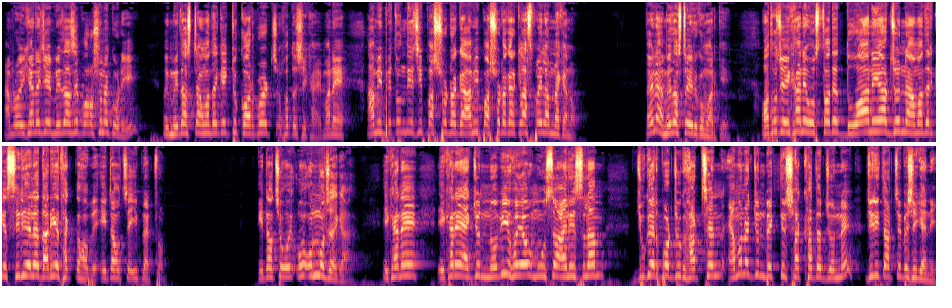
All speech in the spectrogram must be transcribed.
আমরা ওইখানে যে মেজাজে পড়াশোনা করি ওই মেজাজটা আমাদেরকে একটু কর্পোরেট হতে শেখায়। মানে আমি বেতন দিয়েছি পাঁচশো টাকা, আমি পাঁচশো টাকার ক্লাস পাইলাম না কেন? তাই না? মেজাজটা এরকম আর কি। অথচ এখানে ওস্তাদের দোয়া নেওয়ার জন্য আমাদেরকে সিরিয়ালে দাঁড়িয়ে থাকতে হবে। এটা হচ্ছে এই প্ল্যাটফর্ম এটা হচ্ছে ওই অন্য জায়গা। এখানে এখানে একজন নবী হয়েও মুসা আলী ইসলাম যুগের পর যুগ হাঁটছেন এমন একজন ব্যক্তির সাক্ষাতের জন্যে যিনি তার চেয়ে বেশি জ্ঞানী।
